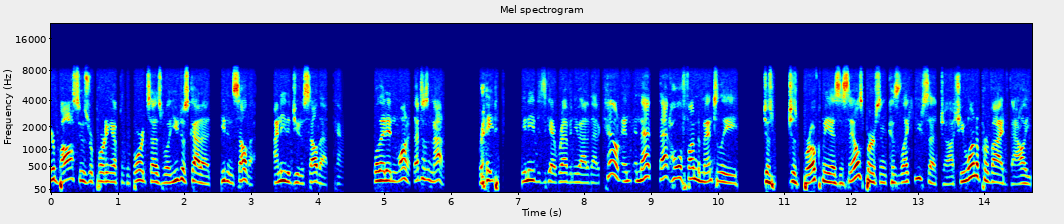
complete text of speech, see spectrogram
Your boss, who's reporting up to the board, says, "Well, you just gotta, you didn't sell that. I needed you to sell that account." Well, they didn't want it. That doesn't matter, right? You needed to get revenue out of that account, and and that that whole fundamentally just just broke me as a salesperson because, like you said, Josh, you want to provide value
